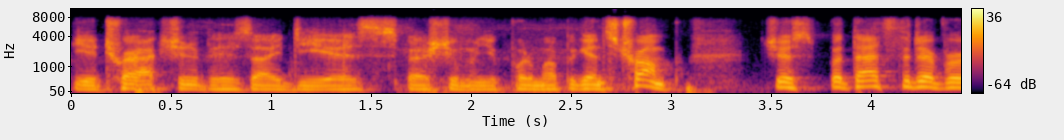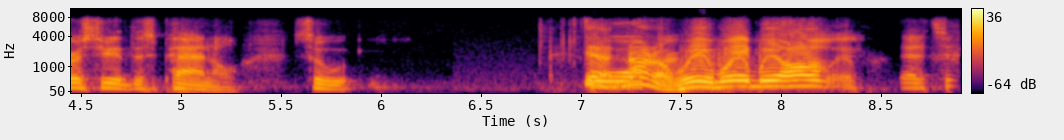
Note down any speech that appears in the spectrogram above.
the attraction of his ideas, especially when you put him up against Trump. Just, but that's the diversity of this panel. So yeah, no, no, we, we, we all that's it.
